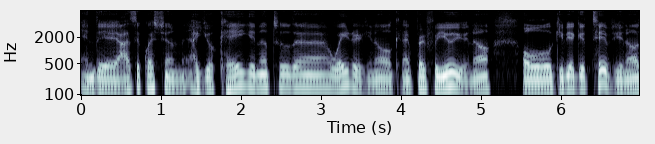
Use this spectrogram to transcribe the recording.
and they ask the question, "Are you okay?" You know, to the waiter, you know, "Can I pray for you?" You know, or give you a good tip, you know,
